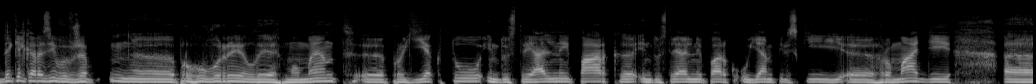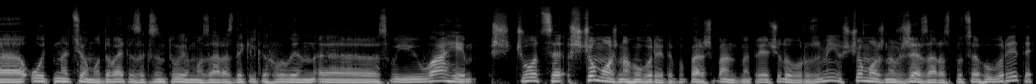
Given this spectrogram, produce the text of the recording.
декілька разів ви вже е, проговорили момент е, проєкту індустріальний парк, е, індустріальний парк у Ямпільській е, громаді. Е, от на цьому давайте заакцентуємо зараз декілька хвилин е, своєї уваги. Що це що можна говорити? По-перше, пане Дмитре, я чудово розумію, що можна вже зараз про це говорити.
